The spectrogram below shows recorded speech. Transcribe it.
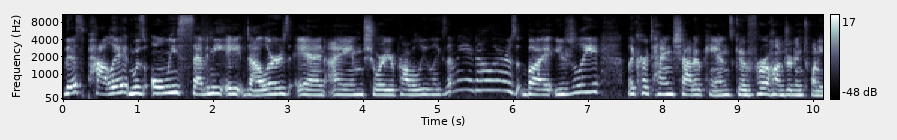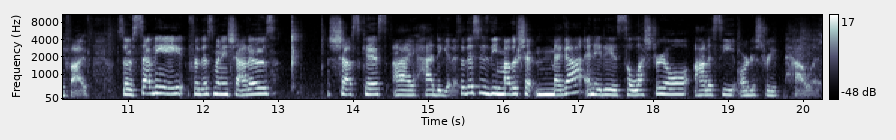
This palette was only $78 and I am sure you're probably like $78 but usually like her 10 shadow pans go for 125 so 78 for this many shadows, chef's kiss, I had to get it. So this is the Mothership Mega and it is Celestial Odyssey Artistry Palette.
